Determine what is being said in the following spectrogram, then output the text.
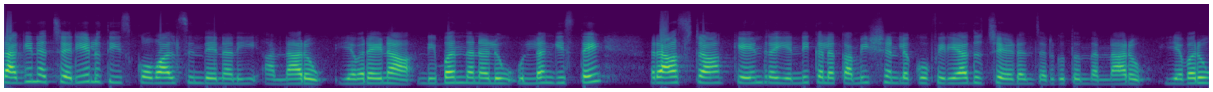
తగిన చర్యలు తీసుకోవాల్సిందేనని అన్నారు. ఎవరైనా నిబంధనలు ఉల్లంఘిస్తే రాష్ట్ర కేంద్ర ఎన్నికల కమిషన్లకు ఫిర్యాదు చేయడం జరుగుతుందన్నారు. ఎవరు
